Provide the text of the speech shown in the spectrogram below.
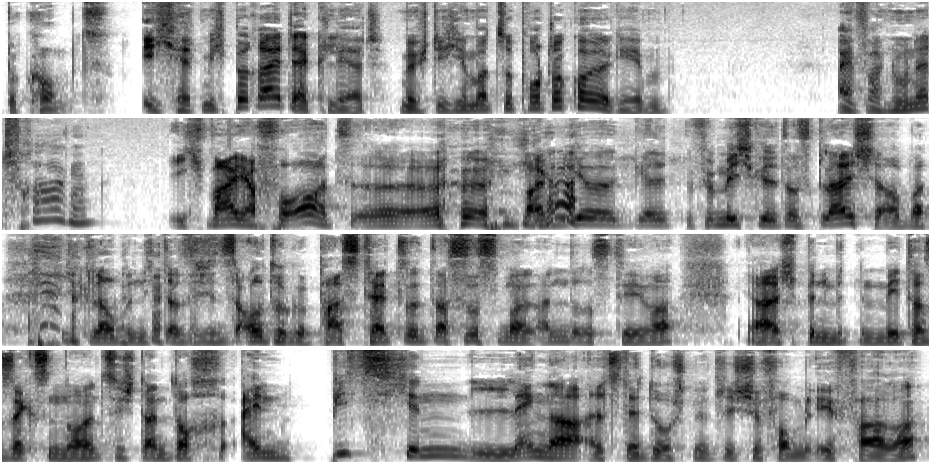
bekommt. Ich hätte mich bereit erklärt. Möchte ich immer zu Protokoll geben. Einfach nur nicht fragen ich war ja vor Ort. Äh, bei ja. mir gilt, für mich gilt das Gleiche, aber ich glaube nicht, dass ich ins Auto gepasst hätte. Das ist mal ein anderes Thema. Ja, ich bin mit einem Meter 96 dann doch ein bisschen länger als der durchschnittliche Formel E-Fahrer.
